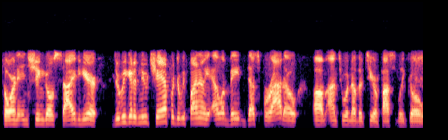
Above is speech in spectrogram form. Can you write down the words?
thorn in Shingo's side here. Do we get a new champ, or do we finally elevate Desperado um, onto another tier and possibly go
